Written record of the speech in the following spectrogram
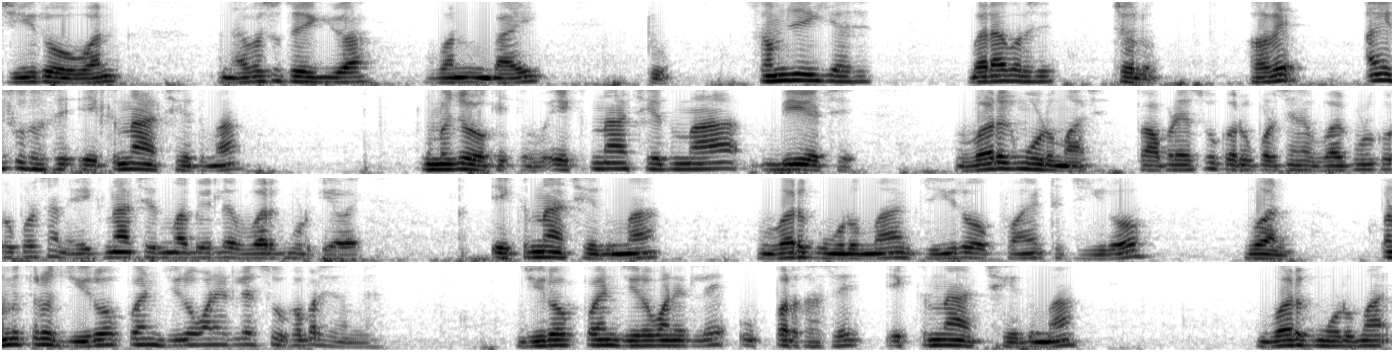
ઝીરો વન અને હવે શું થઈ ગયું આ? વન બાય ટુ સમજી ગયા છે? બરાબર છે? ચલો, હવે અહીં શું થશે? એકના છેદમાં, તમે જુઓ કે એકના છેદમાં બે છે, વર્ગમૂળમાં છે. તો આપણે શું કરવું પડશે? એને વર્ગમૂળ કરવું પડશે ને? એકના છેદમાં બે એટલે વર્ગમૂળ કહેવાય. એકના છેદમાં વર્ગમૂળમાં ઝીરો પોઈન્ટ ઝીરો વન. પણ મિત્રો, ઝીરો પોઈન્ટ ઝીરો વન એટલે શું ખબર છે તમને? ઝીરો પોઈન્ટ ઝીરો વન એટલે ઉપર થશે એકના છેદમાં. વર્ગમૂળમાં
